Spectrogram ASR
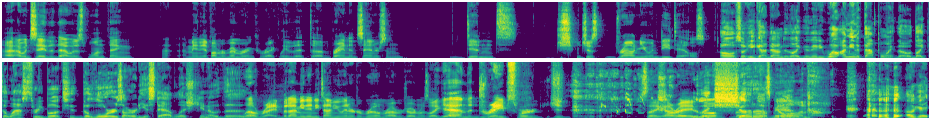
I, I would say that that was one thing. I- mean, if I'm remembering correctly, that uh, Brandon Sanderson didn't just drown you in details. Oh, so he got down to like the nitty. Well, I mean, at that point though, like the last three books, the lore is already established. You know the Well, right, but I mean, anytime you entered a room, Robert Jordan was like, "Yeah," and the drapes were. Just... It's like, all right, You're like, well, "Shut up, let's man." Go on. okay.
